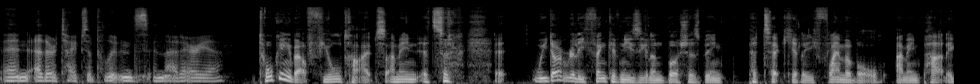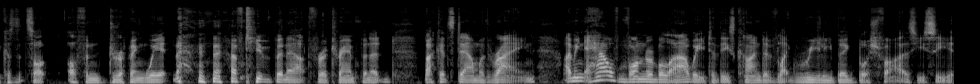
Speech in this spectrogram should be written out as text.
and other types of pollutants in that area talking about fuel types, I mean, it's we don't really think of New Zealand bush as being particularly flammable. I mean, partly because it's often dripping wet after you've been out for a tramp and it buckets down with rain. I mean, how vulnerable are we to these kind of like really big bushfires you see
